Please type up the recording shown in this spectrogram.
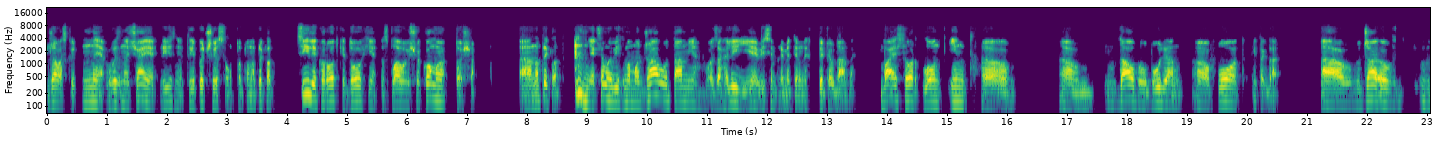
JavaScript не визначає різні типи чисел. Тобто, наприклад, цілі, короткі, довгі, з плаваючою комою тощо. Е, Наприклад, якщо ми візьмемо Java, там взагалі є 8 примітивних типів даних: by, short, long, int, е, double, boolean, float і так далі. В, в,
